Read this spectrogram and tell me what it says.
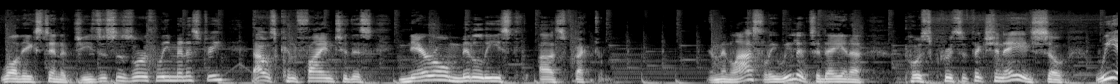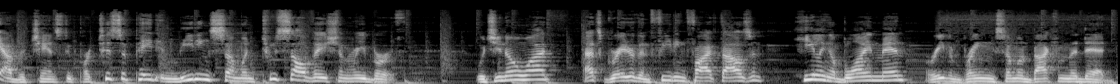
While the extent of Jesus' earthly ministry, that was confined to this narrow Middle East uh, spectrum. And then lastly, we live today in a post crucifixion age, so we have the chance to participate in leading someone to salvation rebirth. Which you know what? That's greater than feeding 5,000, healing a blind man, or even bringing someone back from the dead.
